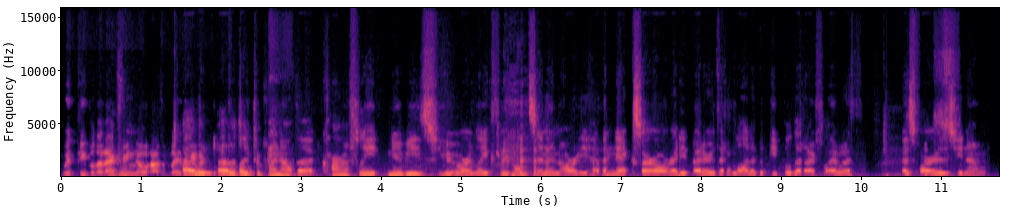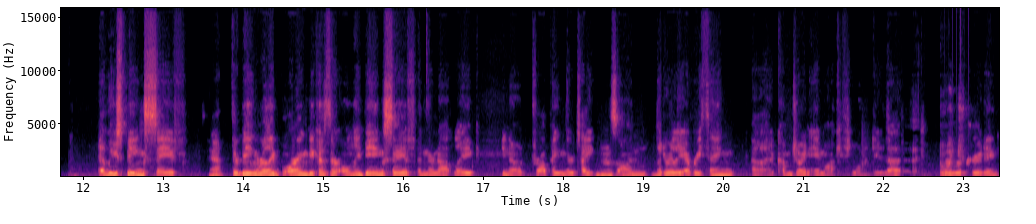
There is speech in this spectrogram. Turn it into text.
with people that actually mm-hmm. know how to play the I game. would I would like to point out that Karma Fleet newbies who are like three months in and already have a Nyx are already better than a lot of the people that I fly with, as far as you know, at least being safe. Yeah. they're being really boring because they're only being safe and they're not like you know dropping their titans on literally everything. Uh, come join AMOC if you want to do that. Or We, recruiting.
